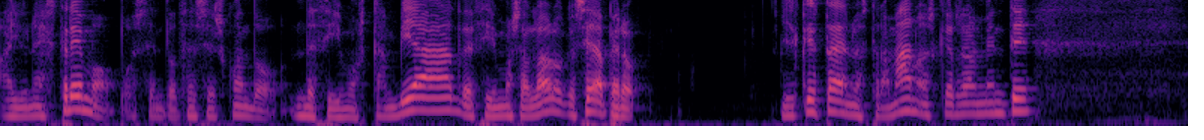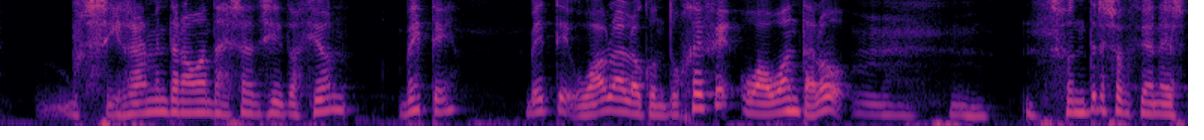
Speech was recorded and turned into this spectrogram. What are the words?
Hay un extremo, pues entonces es cuando decidimos cambiar, decidimos hablar, lo que sea, pero es que está de nuestra mano, es que realmente, si realmente no aguantas esa situación, vete, vete, o háblalo con tu jefe o aguántalo. Son tres opciones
